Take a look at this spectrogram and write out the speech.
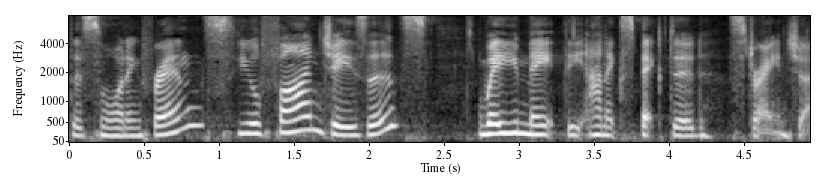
this morning, friends. You'll find Jesus where you meet the unexpected stranger.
